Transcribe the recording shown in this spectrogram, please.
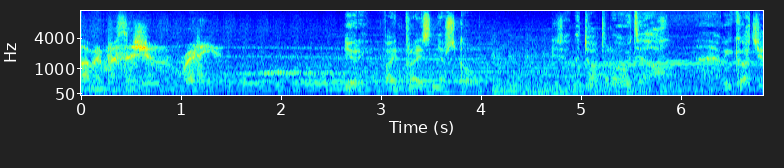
I'm in position. Ready? Yuri, find Price in your scope. He's on the top of the hotel. Ah, we got you.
